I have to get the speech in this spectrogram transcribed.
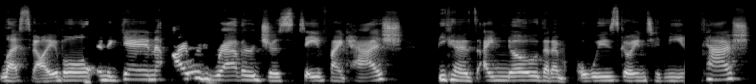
less valuable. And again, I would rather just save my cash because I know that I'm always going to need cash.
